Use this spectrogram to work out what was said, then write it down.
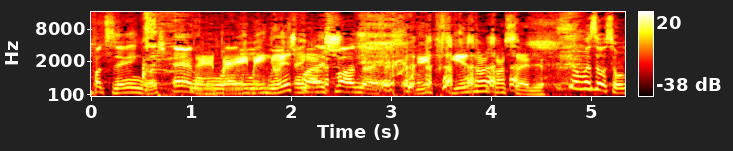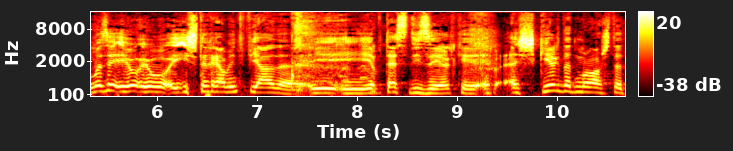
Pode dizer em inglês? É, Em- em inglês em inglês pode, não é? Em português não aconselho. Não, mas ouçam, mas eu, eu, isto tem realmente piada e, e apetece dizer que a esquerda demonstra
